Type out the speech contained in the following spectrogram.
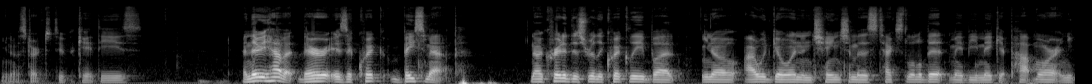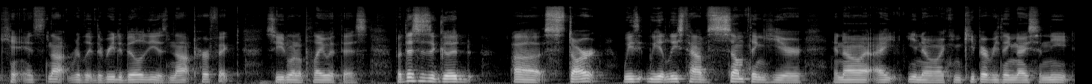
you know start to duplicate these. And there you have it. There is a quick base map now I created this really quickly but you know I would go in and change some of this text a little bit maybe make it pop more and you can't it's not really the readability is not perfect so you'd want to play with this but this is a good uh, start, we, we at least have something here. And now I, I, you know, I can keep everything nice and neat.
